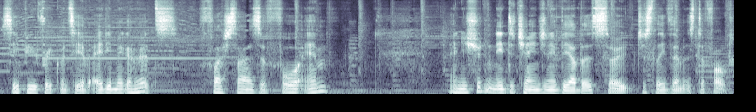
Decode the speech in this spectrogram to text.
CPU frequency of 80 MHz, flash size of 4M, and you shouldn't need to change any of the others, so just leave them as default.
